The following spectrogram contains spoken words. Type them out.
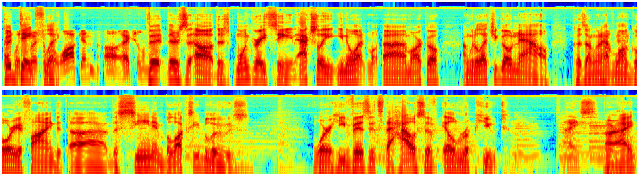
Good with date Christopher flick. Walken? Oh, excellent. The, there's uh, there's one great scene. Actually, you know what, uh, Marco? I'm going to let you go now because I'm going to have Longoria find uh, the scene in Biloxi Blues where he visits the house of ill repute. Nice. All right,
